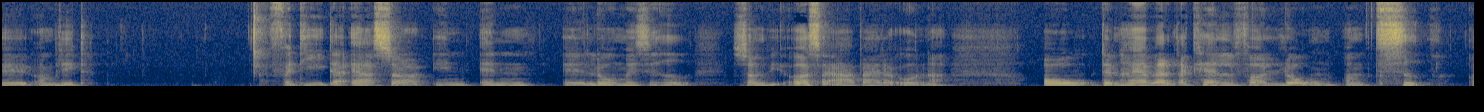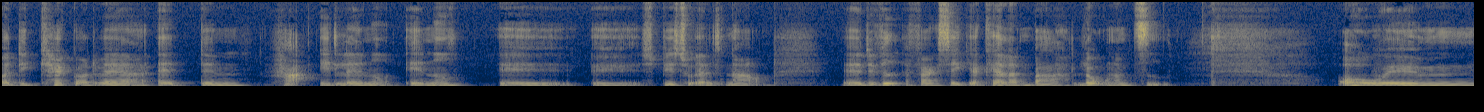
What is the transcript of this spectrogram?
øh, om lidt. Fordi der er så en anden øh, lovmæssighed, som vi også arbejder under. Og den har jeg valgt at kalde for loven om tid. Og det kan godt være, at den har et eller andet andet øh, øh, spirituelt navn. Øh, det ved jeg faktisk ikke. Jeg kalder den bare loven om tid. Og øh,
